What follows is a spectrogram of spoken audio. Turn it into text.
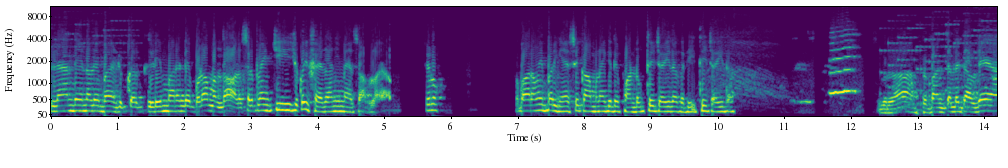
ਲੈਣ ਦੇਣ ਵਾਲੇ ਬੈਂਕ ਕੀੜੇ ਮਾਰਨ ਦੇ ਬੜਾ ਮੰਦਾ ਹਾਲ। ਸਰਪੰਚੀ ਚ ਕੋਈ ਫਾਇਦਾ ਨਹੀਂ ਮੈਂ ਹਿਸਾਬ ਲਾਇਆ। ਚਲੋ, ਅਖਬਾਰਾਂ ਵੀ ਭਰੀਆਂ, ਇਸੇ ਕੰਮ ਨਾਲ ਕਿਤੇ ਫੰਡ ਉੱਤੇ ਚਾਹੀਦਾ, ਕਦੀ ਇੱਥੇ ਚਾਹੀਦਾ। ਗੁਰਾ ਸਰਪੰਚ ਚੱਲੇ ਚੱਲਦੇ ਆ।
